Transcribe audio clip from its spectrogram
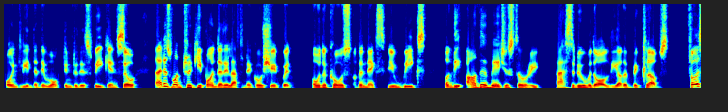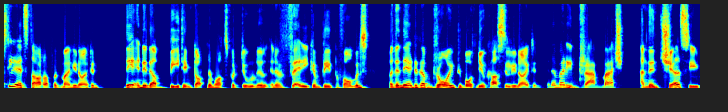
point lead that they walked into this weekend. So that is one tricky point that they'll have to negotiate with over the course of the next few weeks. But the other major story has to do with all the other big clubs. Firstly, let's start off with Man United. They ended up beating Tottenham Hotspur 2 0 in a very complete performance, but then they ended up drawing to both Newcastle United in a very drab match, and then Chelsea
